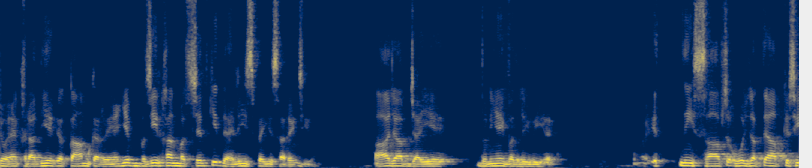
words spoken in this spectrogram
जो है खरादिए का काम कर रहे हैं ये वज़ीर खान मस्जिद की दहलीज पे ये सारी चीज़ें। आज आप जाइए, दुनिया ही बदली हुई है। इतनी साफ़ से, वो लगता है आप किसी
